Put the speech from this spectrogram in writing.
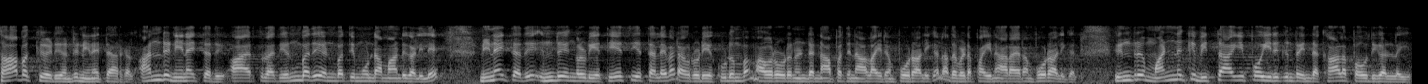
சாபக்கேடு என்று நினைத்தார்கள். அன்று நினைத்தது ஆயிரத்தி தொள்ளாயிரத்தி எண்பது எண்பத்தி மூன்றாம் ஆண்டுகளிலே நினைத்தது இன்று எங்களுடைய தேசிய தலைவர் அவருடைய குடும்பம் அவரோடு நின்ற நாற்பத்தி நாலாயிரம் போராளிகள் அதை விட பதினாறாயிரம் போராளிகள். இன்று மண்ணுக்கு வித்தாகி போய் இருக்கின்ற இந்த காலப்பகுதிகளில்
